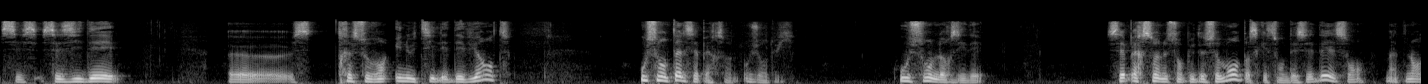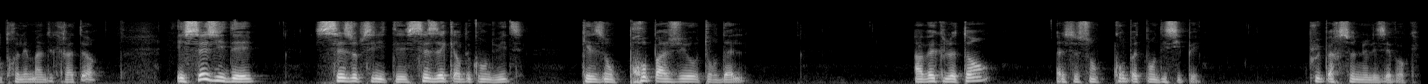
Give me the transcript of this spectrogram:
ces, idées euh, très souvent inutiles et déviantes. Où sont-elles ces personnes aujourd'hui? Où sont leurs idées? Ces personnes ne sont plus de ce monde parce qu'elles sont décédées, elles sont maintenant entre les mains du Créateur. Et ces idées, ces obscénités, ces écarts de conduite qu'elles ont propagés autour d'elles, avec le temps, elles se sont complètement dissipées. Plus personne ne les évoque.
